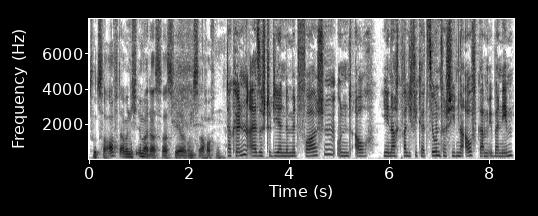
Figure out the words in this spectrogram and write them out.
tut zwar oft, aber nicht immer das, was wir uns erhoffen. Da können also Studierende mitforschen und auch je nach Qualifikation verschiedene Aufgaben übernehmen.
